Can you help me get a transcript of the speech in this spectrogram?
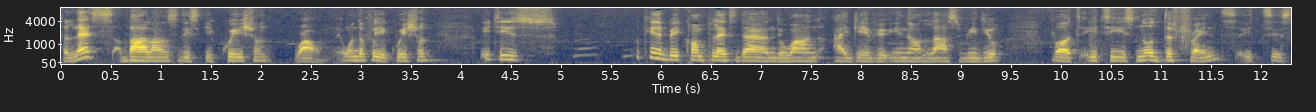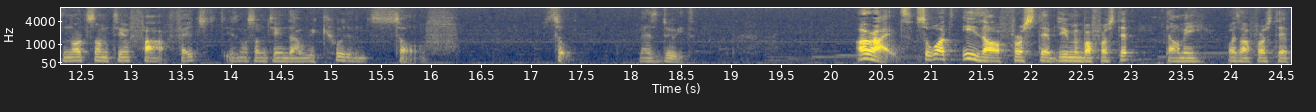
So let's balance this equation. Wow, a wonderful equation. It is looking a bit complex than the one I gave you in our last video, but it is not different. It is not something far-fetched. It's not something that we couldn't solve. So let's do it. All right. So what is our first step? Do you remember first step? Tell me. What's our first step?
